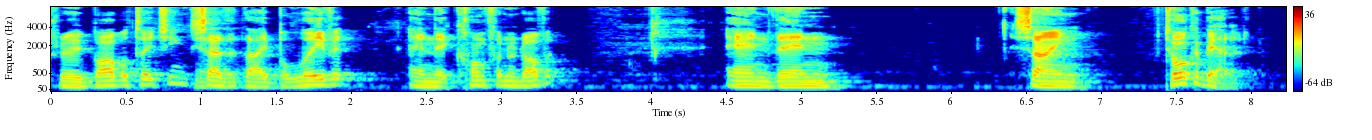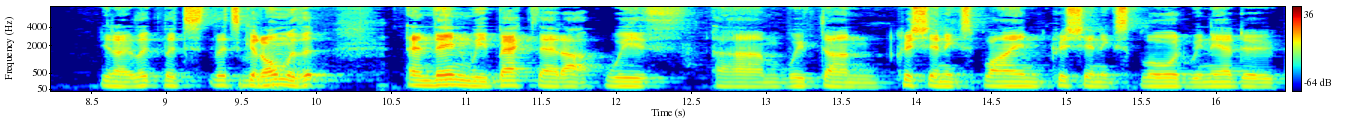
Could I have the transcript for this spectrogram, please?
through Bible teaching so that they believe it and they're confident of it. And then saying, talk about it. You know, let, let's let's get mm. on with it. And then we back that up with um, we've done Christianity Explained, Christianity Explored. We now do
